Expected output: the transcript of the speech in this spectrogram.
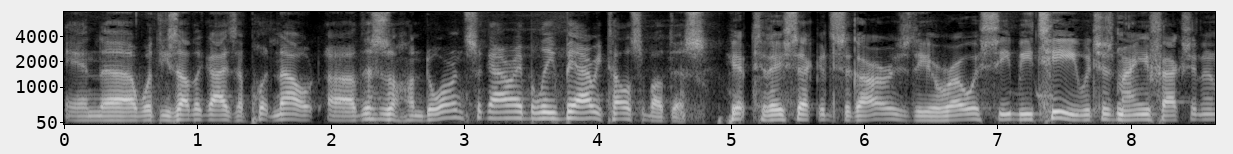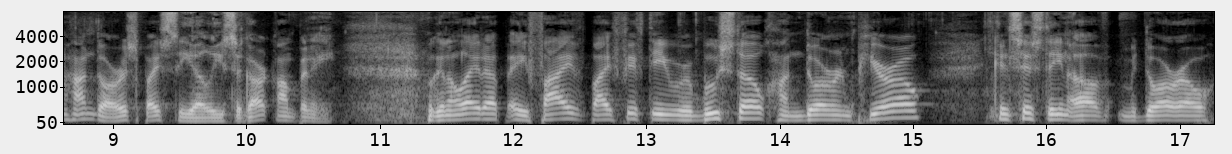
and uh, what these other guys are putting out. Uh, this is a Honduran cigar, I believe. Barry, tell us about this. Yep, today's second cigar is the Eiroa CBT, which is manufactured in Honduras by CLE Cigar Company. We're going to light up a 5x50 Robusto Honduran Puro consisting of Maduro,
